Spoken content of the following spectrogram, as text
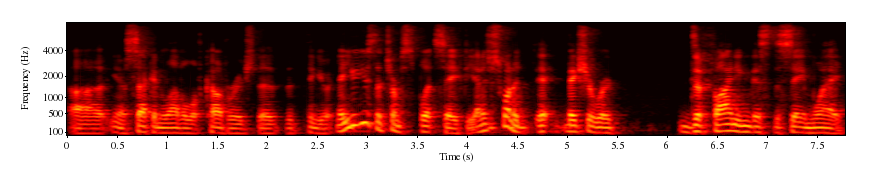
uh, you know second level of coverage. The the thing you, now you use the term split safety, and I just want to make sure we're defining this the same way.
